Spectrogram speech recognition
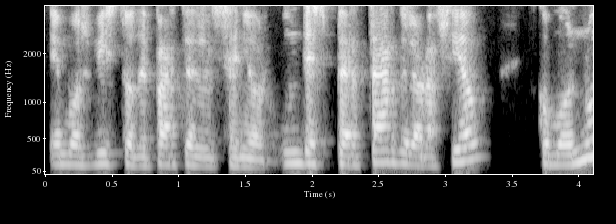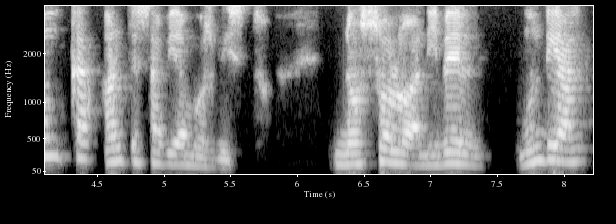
hemos visto de parte del Señor. Un despertar de la oración como nunca antes habíamos visto, no solo a nivel mundial,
